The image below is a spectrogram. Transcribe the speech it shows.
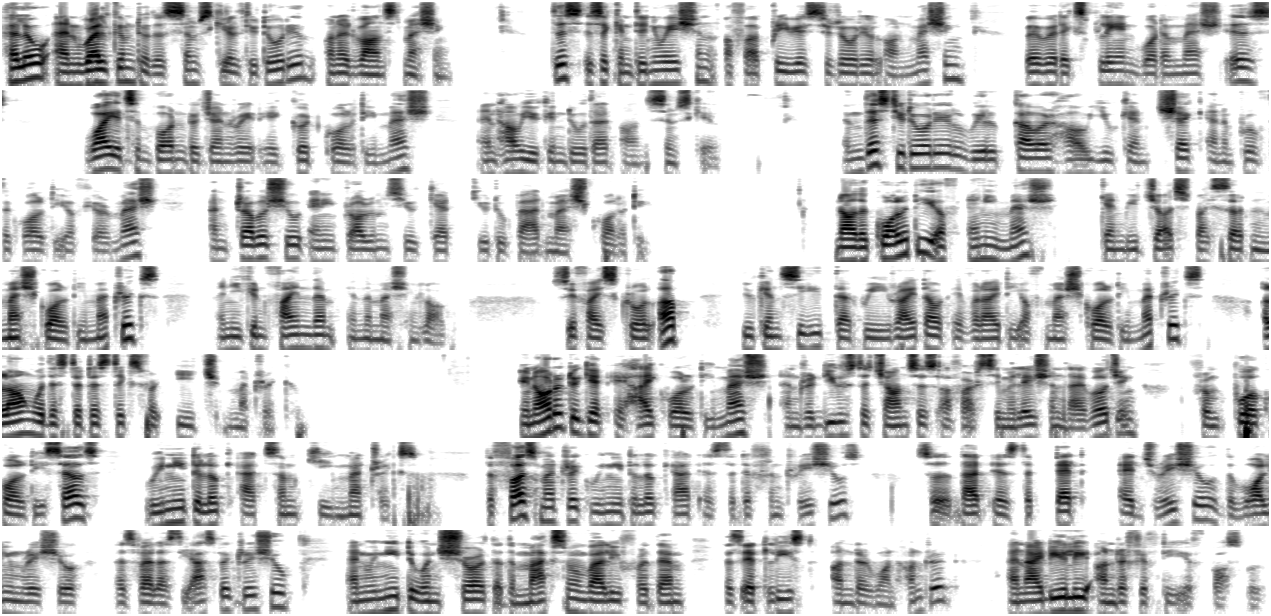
Hello and welcome to the SimScale tutorial on advanced meshing. This is a continuation of our previous tutorial on meshing where we'd explained what a mesh is, why it's important to generate a good quality mesh, and how you can do that on SimScale. In this tutorial, we'll cover how you can check and improve the quality of your mesh and troubleshoot any problems you get due to bad mesh quality. Now the quality of any mesh can be judged by certain mesh quality metrics and you can find them in the meshing log. So if I scroll up, you can see that we write out a variety of mesh quality metrics along with the statistics for each metric. In order to get a high quality mesh and reduce the chances of our simulation diverging from poor quality cells, we need to look at some key metrics. The first metric we need to look at is the different ratios. So that is the tet edge ratio, the volume ratio, as well as the aspect ratio. And we need to ensure that the maximum value for them is at least under 100 and ideally under 50 if possible.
